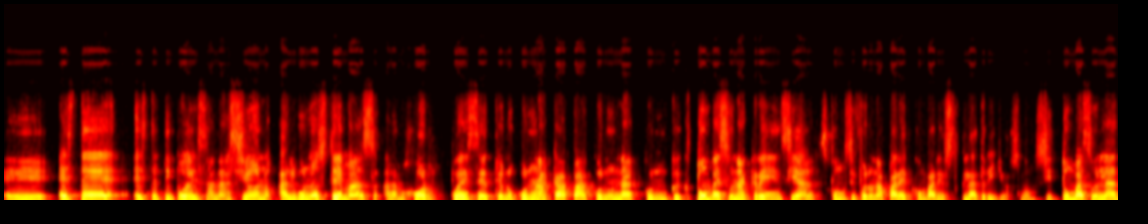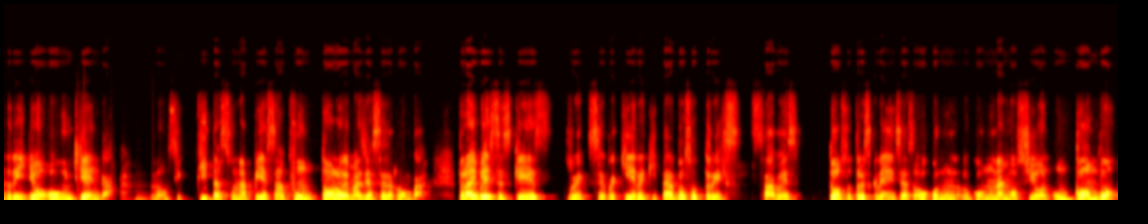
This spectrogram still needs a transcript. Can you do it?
eh, este, este tipo de sanación, algunos temas, a lo mejor puede ser que no, con una capa, con una, con que tumbes una creencia, es como si fuera una pared con varios ladrillos, ¿no? Si tumbas un ladrillo o un jenga, ¿no? Si quitas una pieza, ¡pum!, todo lo demás ya se derrumba. Pero hay veces que se requiere quitar dos o tres, ¿sabes? dos o tres creencias o con, un, con una emoción, un combo,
